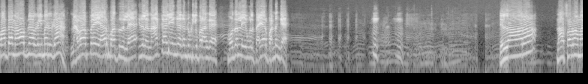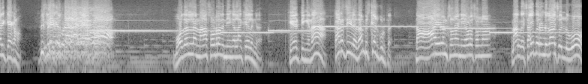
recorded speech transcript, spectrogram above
பார்த்தா நவாப் நாற்காலி மாதிரி இருக்கான் நவாப்பே யாரும் பார்த்தது இல்ல இதுல நாக்காளி எங்க கண்டுபிடிக்க போறாங்க? முதல்ல இவங்களை தயார் பண்ணுங்க. எல்லாரும் நான் சொல்ற மாதிரி கேட்கணும். முதல்ல நான் சொல்றது நீங்க எல்லாம் கேளுங்க. கேட்டீங்கன்னா கடைசியில தான் பிஸ்கட் கொடுப்பேன். நான் ஆயிரம் சொன்னா நீ எவ்வளவு சொல்லணும்? நாங்க சைபர் தான் சொல்லுவோம்.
